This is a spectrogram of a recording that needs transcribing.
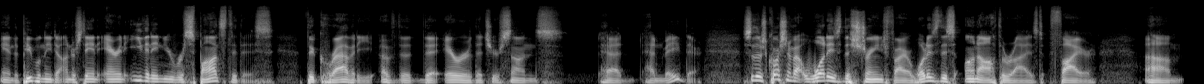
And the people need to understand, Aaron, even in your response to this, the gravity of the the error that your sons had had made there. So there's question about what is the strange fire? What is this unauthorized fire? Um,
